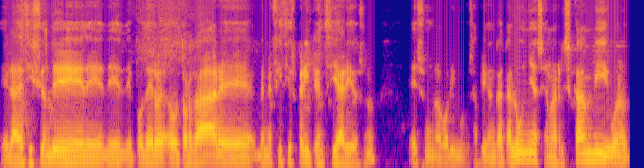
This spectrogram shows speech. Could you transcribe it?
la decisión de, poder otorgar beneficios penitenciarios. Es un algoritmo que se aplica en Cataluña, se llama RISC-CAMBI y, bueno,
